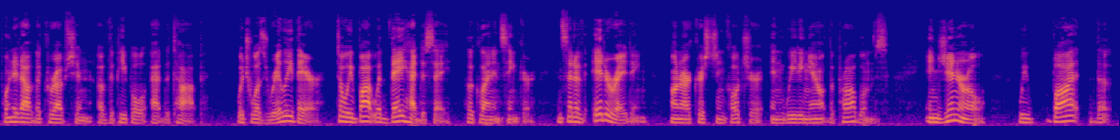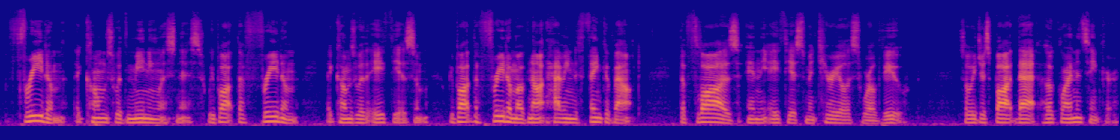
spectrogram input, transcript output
pointed out the corruption of the people at the top, which was really there. So we bought what they had to say, hook, line, and sinker, instead of iterating on our Christian culture and weeding out the problems. In general, we bought the freedom that comes with meaninglessness. We bought the freedom that comes with atheism. We bought the freedom of not having to think about the flaws in the atheist materialist worldview. So we just bought that hook, line, and sinker.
